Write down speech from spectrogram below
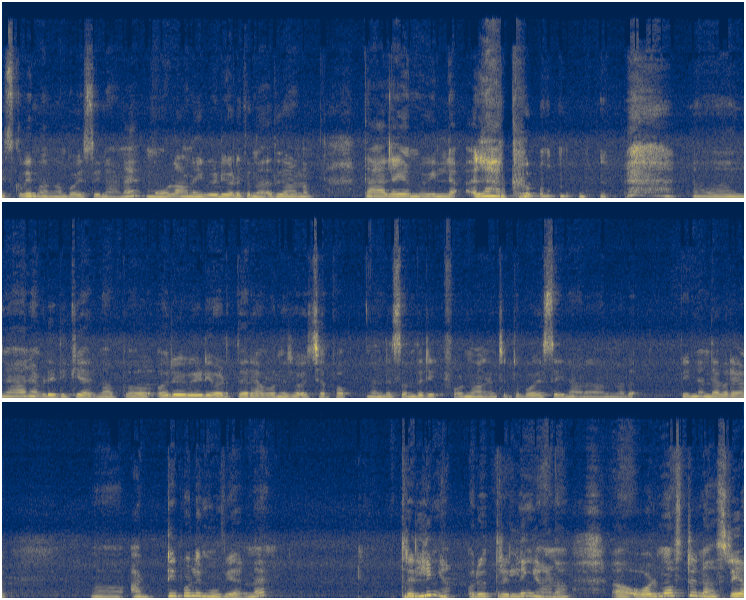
ഐസ്ക്രീം വാങ്ങാൻ പോയ സീനാണ്. മോളാണ് ഈ വീഡിയോ എടുക്കുന്നത്. അത് കാരണം തലയൊന്നുമില്ല എല്ലാവർക്കും. ഞാൻ അവിടെ ഇരിക്കുകയായിരുന്നു. അപ്പോൾ ഒരു വീഡിയോ എടുത്തു തരാമോ എന്ന് ചോദിച്ചപ്പോൾ എന്റെ സുന്ദരി ഫോൺ വാങ്ങിച്ചിട്ട് പോയ സീനാണ് കാണുന്നത്. പിന്നെന്താ പറയുക അടിപൊളി മൂവിയായിരുന്നേ ത്രില്ലിങ്ങാണ് ഒരു ത്രില്ലിങ്ങാണ് ഓൾമോസ്റ്റ് നസ്രിയ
